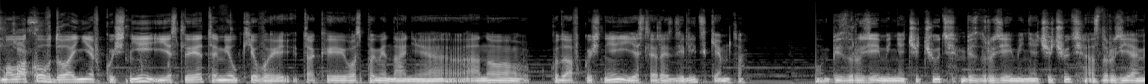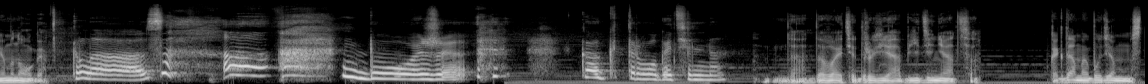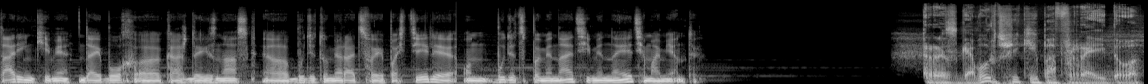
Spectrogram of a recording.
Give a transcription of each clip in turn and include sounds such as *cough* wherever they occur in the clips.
сейчас. Молоко вдвойне вкуснее, если это Milky Way. Так и воспоминание. Оно куда вкуснее, если разделить с кем-то. Без друзей меня чуть-чуть, без друзей меня чуть-чуть, а с друзьями много. Класс! Боже, как трогательно. Да, давайте, друзья, объединяться. Когда мы будем старенькими, дай бог, э, каждый из нас э, будет умирать в своей постели, он будет вспоминать именно эти моменты. Разговорчики по Фрейду.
